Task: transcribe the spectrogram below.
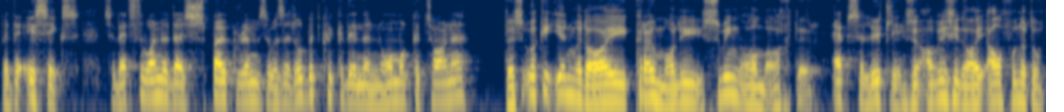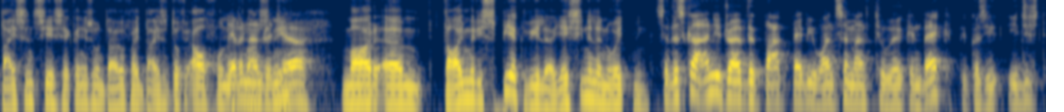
but the SX. So that's the one with those spoke rims. It was a little bit quicker than the normal Katana. Dis ook 'n een met daai chromoly swing arm agter. Absolutely. So obviously daai 1100 of 1000 cc kan jy onthou of hy 1000 of 1100 1100, was nie. Yeah. Maar ehm um, daai met die speekwiele, jy sien hulle nooit nie. So this guy only drove the bike maybe once a month to work and back because he he just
